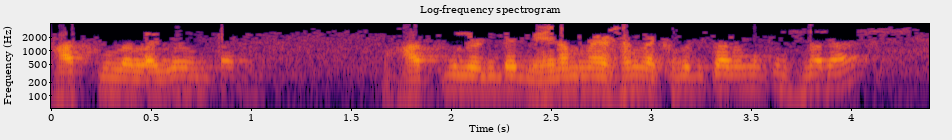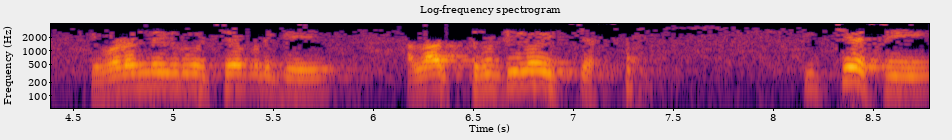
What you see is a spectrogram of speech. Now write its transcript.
మహాత్ములు అలాగే ఉంటారు. మహాత్ములు అంటే మేనం మేషం లెక్క పెడతారనుకుంటున్నారా? ఇవ్వడం దగ్గర వచ్చేప్పటికి అలా త్రుటిలో ఇచ్చేస్తారు. ఇచ్చేసి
